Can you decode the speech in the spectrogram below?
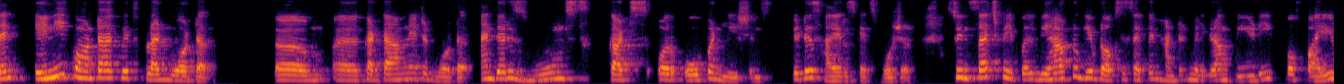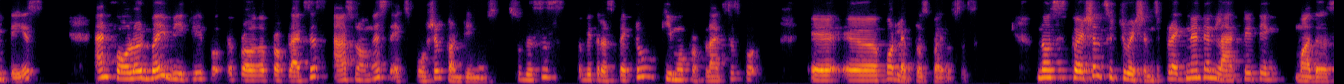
then any contact with flood water, um, uh, contaminated water, and there is wounds, cuts, or open lesions, it is high risk exposure. So in such people, we have to give doxycycline 100 milligram BD for five days and followed by weekly prophylaxis as long as the exposure continues. So this is with respect to chemoprophylaxis for, uh, uh, for leptospirosis. Now, special situations, pregnant and lactating mothers,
